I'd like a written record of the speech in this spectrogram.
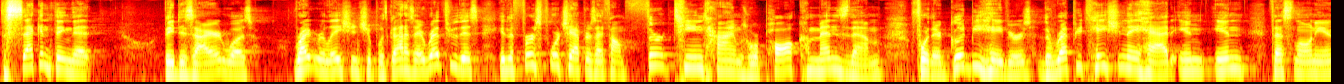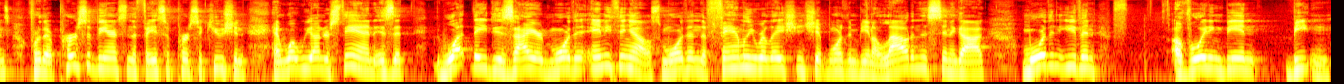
The second thing that they desired was right relationship with God. As I read through this, in the first four chapters, I found 13 times where Paul commends them for their good behaviors, the reputation they had in, in Thessalonians, for their perseverance in the face of persecution. And what we understand is that what they desired more than anything else, more than the family relationship, more than being allowed in the synagogue, more than even avoiding being beaten,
